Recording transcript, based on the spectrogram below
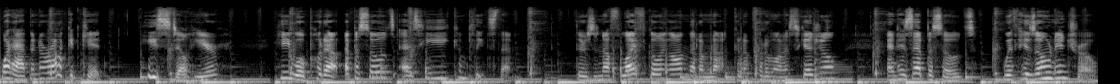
What happened to Rocket Kid? He's still here. He will put out episodes as he completes them. There's enough life going on that I'm not going to put him on a schedule, and his episodes, with his own intro,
